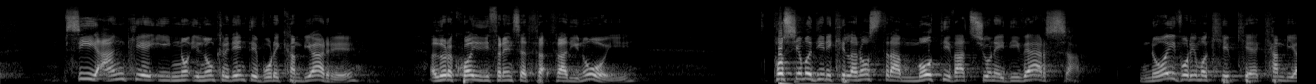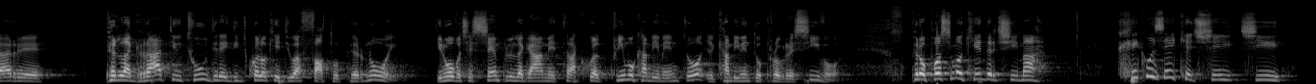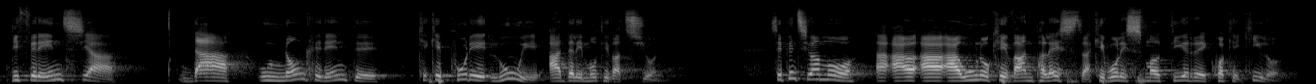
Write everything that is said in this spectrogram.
sì, anche il non credente vuole cambiare, allora qual è la differenza tra, tra di noi? Possiamo dire che la nostra motivazione è diversa. Noi vogliamo che, che cambiare per la gratitudine di quello che Dio ha fatto per noi. Di nuovo c'è sempre un legame tra quel primo cambiamento e il cambiamento progressivo. Però possiamo chiederci, ma che cos'è che ci, ci differenzia da un non credente che, che pure lui ha delle motivazioni? Se pensiamo a, a, a, uno che va in palestra, che vuole smaltire qualche chilo,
